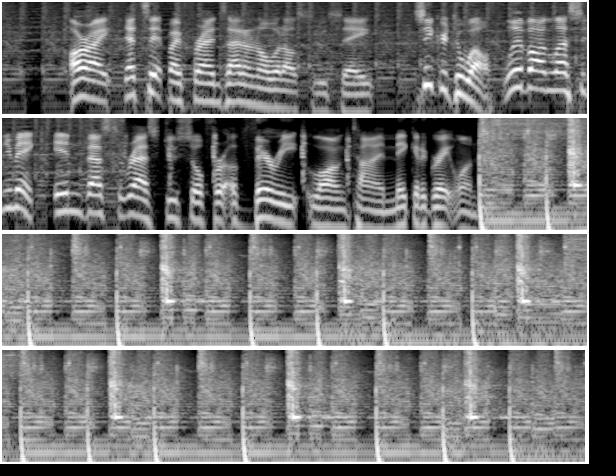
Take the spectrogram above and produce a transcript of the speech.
All right, that's it, my friends. I don't know what else do we say. Secret to wealth live on less than you make, invest the rest, do so for a very long time. Make it a great one.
